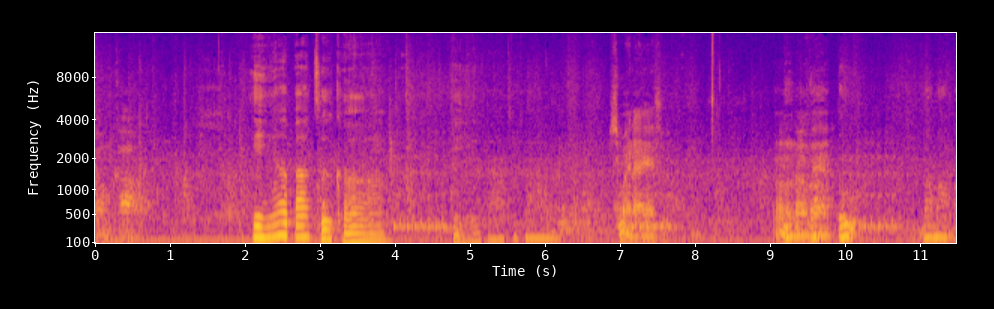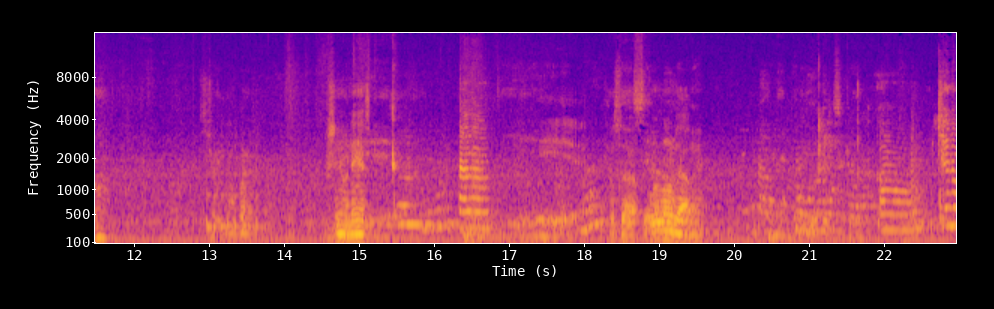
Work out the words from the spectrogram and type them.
what room they in, so I'm call. He about to call. He about to call. She might not answer. I don't know, man. Ooh. Mom, mom, mom. Straight no way. She don't answer. Hello. Yeah. What's up? What room y'all in? Um, Jenna,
